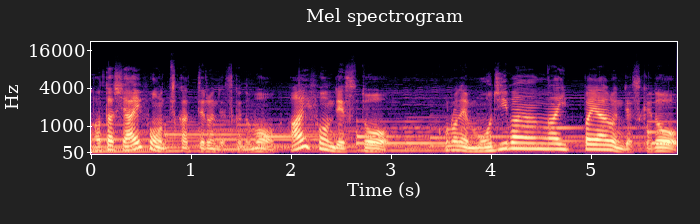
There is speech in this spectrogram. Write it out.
私 iPhone を使ってるんですけども iPhone ですとこのね文字盤がいっぱいあるんですけど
